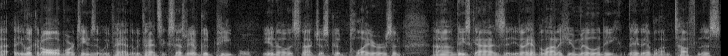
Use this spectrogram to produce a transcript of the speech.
uh, you look at all of our teams that we've had that we've had success. We have good people. You know, it's not just good players. And uh, these guys, you know, they have a lot of humility. They, they have a lot of toughness,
